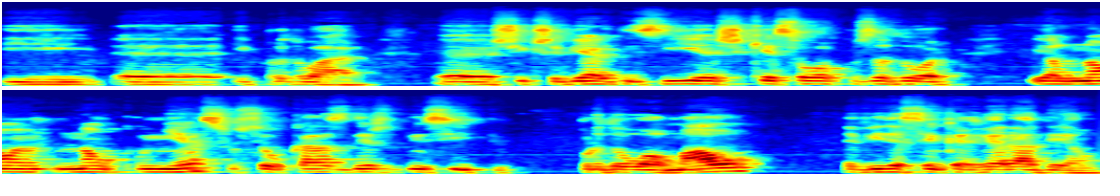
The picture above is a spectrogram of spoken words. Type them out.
e, uh, e perdoar. Uh, Chico Xavier dizia: esqueça o acusador, ele não, não conhece o seu caso desde o princípio, perdoa ao mal, a vida se encarregará dele.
